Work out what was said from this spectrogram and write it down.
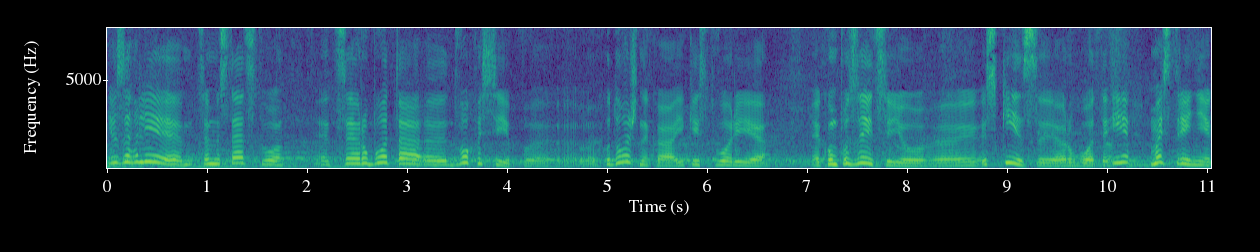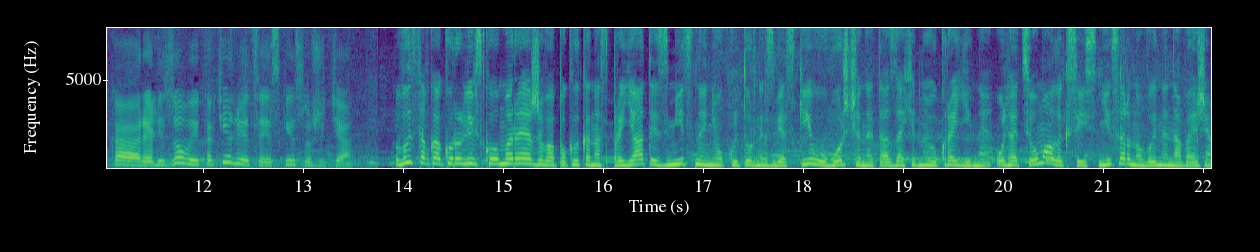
І взагалі е, це мистецтво е, це робота е, двох осіб: художника, який створює композицію, ескіз роботи, і майстрині, яка реалізовує, яка втілює цей ескіз у життя. Виставка королівського мережева покликана сприяти зміцненню культурних зв'язків Угорщини та Західної України. Ольга Цьома, Олексій Снісар. Новини на вежі.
